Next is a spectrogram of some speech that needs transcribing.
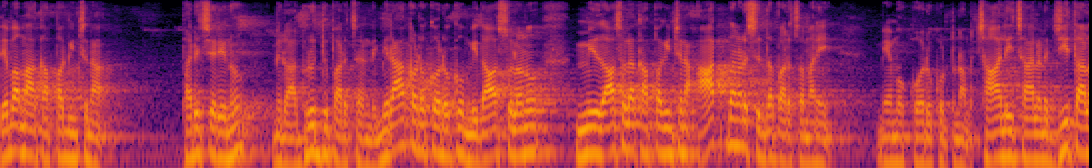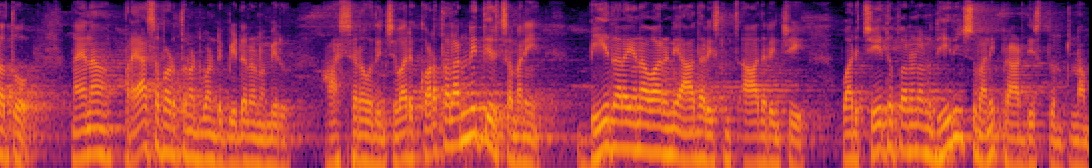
దేవా మాకు అప్పగించిన పరిచర్యను మీరు అభివృద్ధి పరచండి మీరు ఆకడ కొరకు మీ దాసులను మీ దాసులకు అప్పగించిన ఆత్మలను సిద్ధపరచమని మేము కోరుకుంటున్నాం చాలీ చాలని జీతాలతో నాయన ప్రయాసపడుతున్నటువంటి బిడ్డలను మీరు ఆశీర్వదించి వారి కొరతలన్నీ తీర్చమని బీదలైన వారిని ఆదరించి ఆదరించి వారి చేతి పనులను దీవించమని ప్రార్థిస్తుంటున్నాం.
